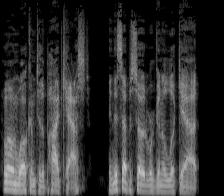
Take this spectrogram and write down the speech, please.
Hello and welcome to the podcast. In this episode, we're going to look at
